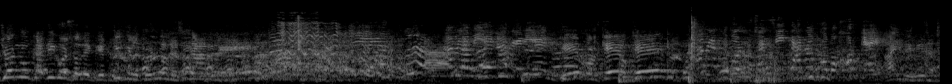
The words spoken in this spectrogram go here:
Yo nunca digo eso de que píquele, pero no descargue. ¿eh? Habla bien, hable bien. ¿Qué? ¿Por qué o qué? Habla como lucecita, no como Jorge. Ay, de veras,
